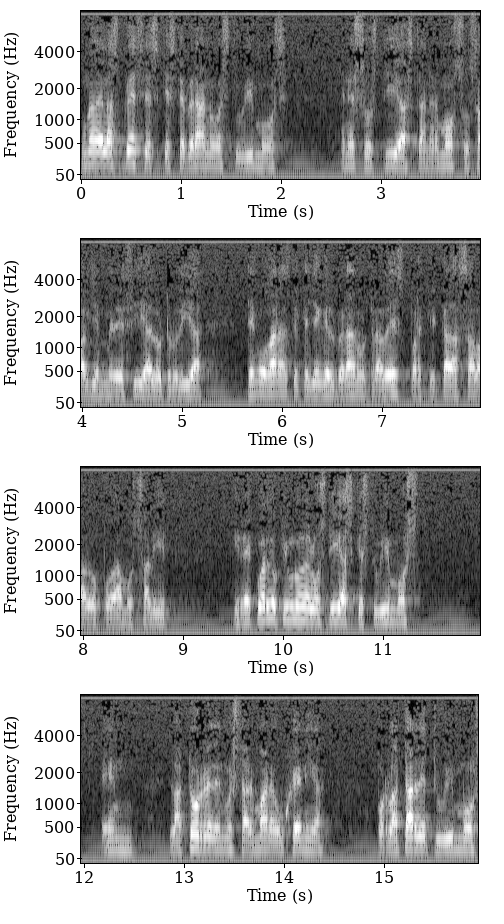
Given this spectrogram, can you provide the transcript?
una de las veces que este verano estuvimos en esos días tan hermosos, alguien me decía el otro día, tengo ganas de que llegue el verano otra vez para que cada sábado podamos salir. Y recuerdo que uno de los días que estuvimos en la torre de nuestra hermana Eugenia, por la tarde tuvimos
